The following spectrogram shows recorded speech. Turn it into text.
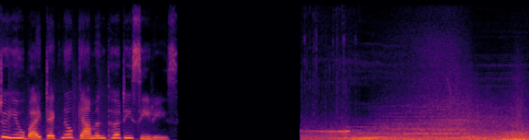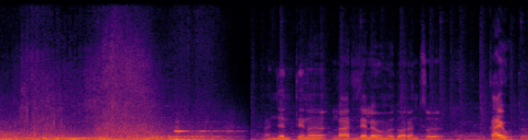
to you by Techno Camon 30 series. आणि जनतेनं लादलेल्या उमेदवारांचं काय होतं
